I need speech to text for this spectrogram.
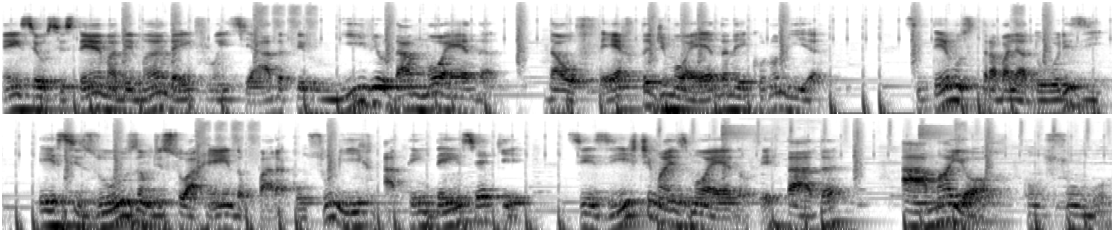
Em seu sistema, a demanda é influenciada pelo nível da moeda, da oferta de moeda na economia. Se temos trabalhadores e esses usam de sua renda para consumir, a tendência é que, se existe mais moeda ofertada, há maior consumo.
